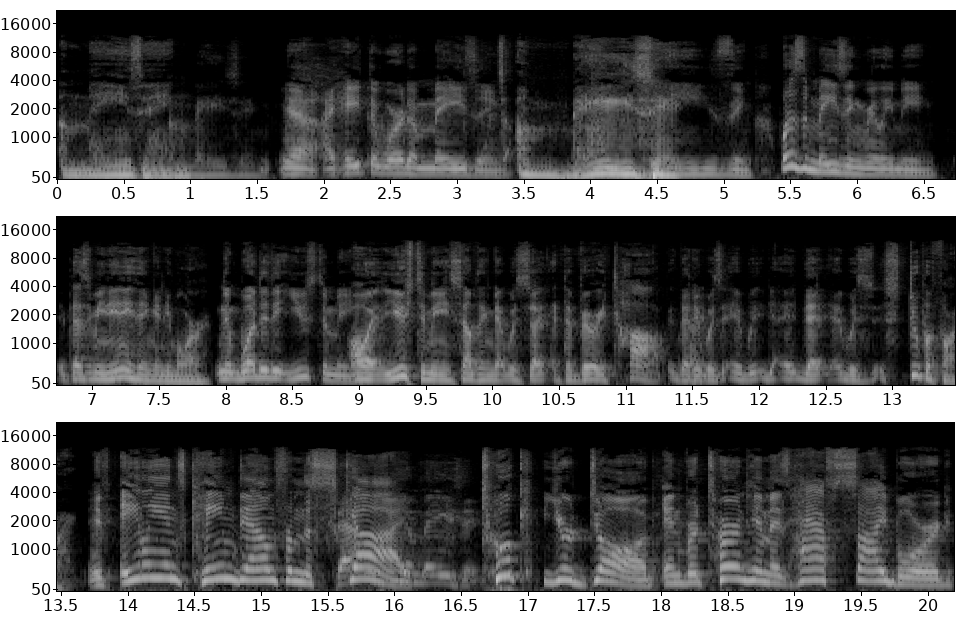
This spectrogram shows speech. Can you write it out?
amazing? Amazing. Yeah, I hate the word amazing. It's amazing. Amazing. What does amazing really mean? It doesn't mean anything anymore. And what did it used to mean? Oh, it used to mean something that was like at the very top. That it was it, was- that it was stupefying. If aliens came down from the sky, took your dog and returned him as half cyborg,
